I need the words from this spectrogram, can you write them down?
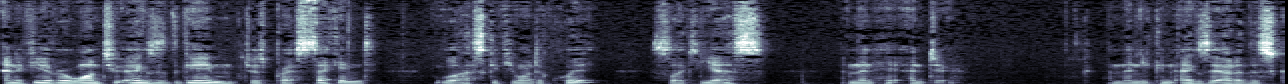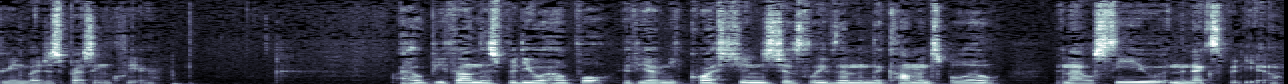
And if you ever want to exit the game, just press second, it will ask if you want to quit, select yes, and then hit enter. And then you can exit out of the screen by just pressing clear. I hope you found this video helpful. If you have any questions, just leave them in the comments below, and I will see you in the next video.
